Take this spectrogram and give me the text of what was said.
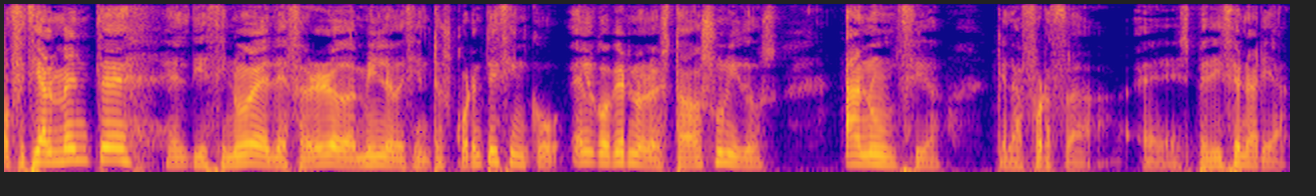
Oficialmente, el 19 de febrero de 1945, el gobierno de los Estados Unidos anuncia que la Fuerza eh, Expedicionaria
